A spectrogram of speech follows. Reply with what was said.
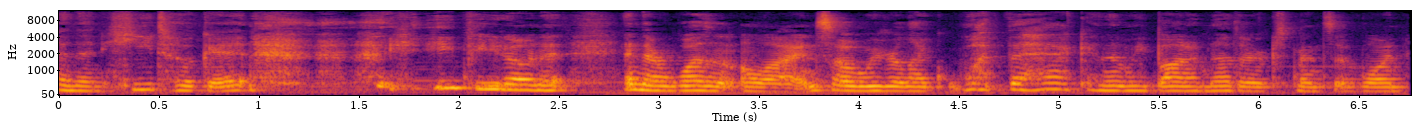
and then he took it he peed on it and there wasn't a line. So we were like what the heck? And then we bought another expensive one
